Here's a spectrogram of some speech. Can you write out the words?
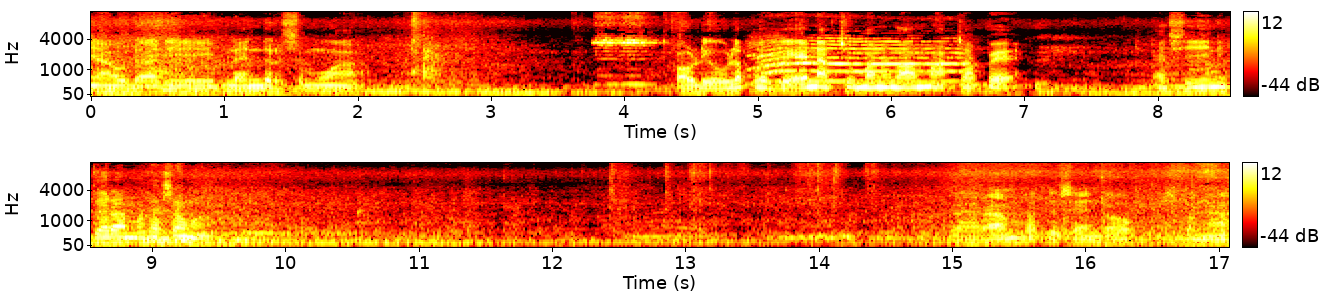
Sambalnya udah di blender semua. Kalau diulek lebih enak, cuman lama, capek. Kasih ini garam masa sama. Garam satu sendok setengah.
